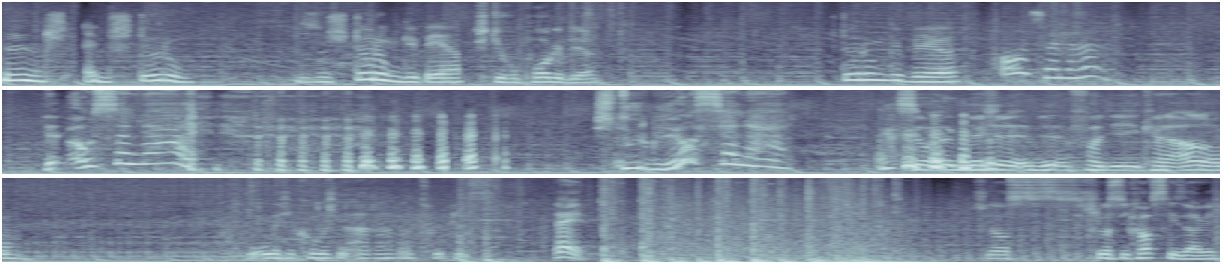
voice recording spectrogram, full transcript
Ein Sturm. Das ist ein Sturmgewehr. Styroporgewehr. Sturmgewehr. Oh, Salat. Oh, Salat! Sturmgewehr, oh, Salat! So irgendwelche, von die, keine Ahnung. Irgendwelche komischen Araber-Typis. Hey! Schloss, Schlussikowski, sage ich.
